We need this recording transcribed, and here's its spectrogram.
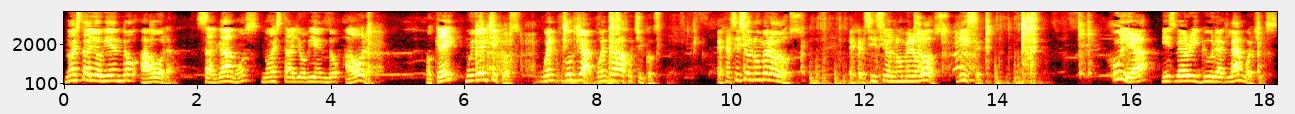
No está lloviendo ahora. Salgamos. No está lloviendo ahora. ¿Ok? Muy bien, chicos. Buen, good job. Buen trabajo, chicos. Ejercicio número 2. Ejercicio número 2. Dice, Julia is very good at languages.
